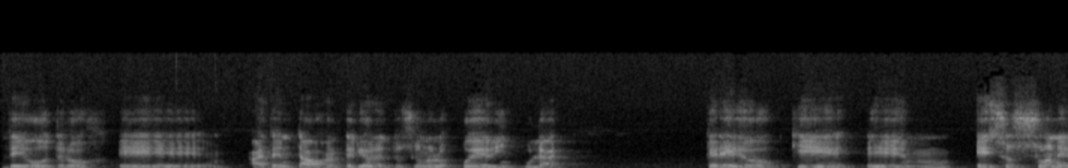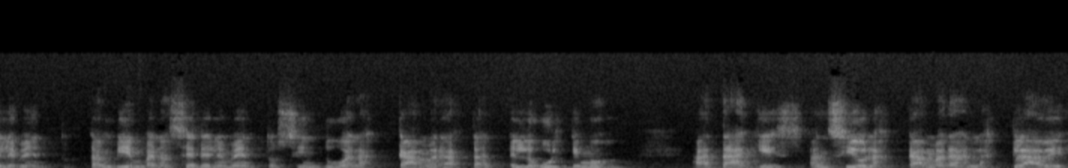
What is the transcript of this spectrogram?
de otros eh, atentados anteriores, entonces uno los puede vincular. Creo que em, esos son elementos. También van a ser elementos, sin duda, las cámaras. En los últimos ataques han sido las cámaras las claves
